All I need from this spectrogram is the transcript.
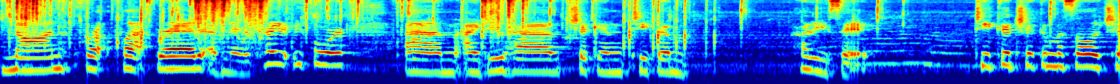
naan flatbread. I've never tried it before. Um, I do have chicken tikka, how do you say it? Tikka chicken masala chicken.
